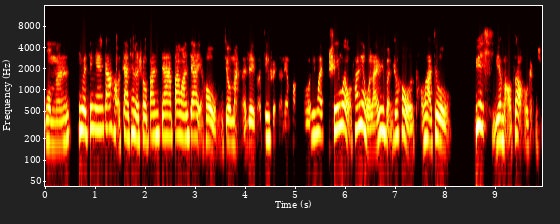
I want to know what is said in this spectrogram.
我们因为今年刚好夏天的时候搬家，搬完家以后我们就买了这个净水的莲蓬头。因为是因为我发现我来日本之后，我的头发就越洗越毛躁，我感觉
